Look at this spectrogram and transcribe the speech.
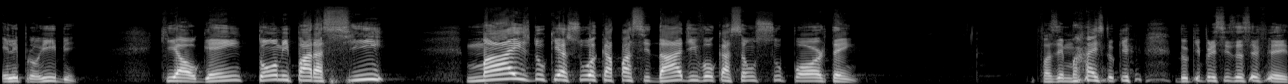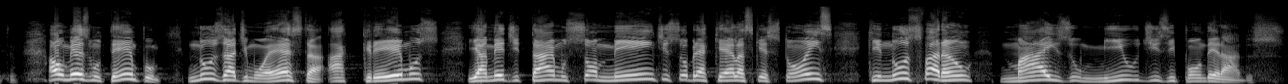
ele proíbe que alguém tome para si mais do que a sua capacidade e vocação suportem. Fazer mais do que, do que precisa ser feito. Ao mesmo tempo, nos admoesta a cremos e a meditarmos somente sobre aquelas questões que nos farão mais humildes e ponderados.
